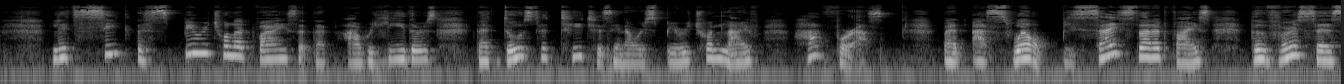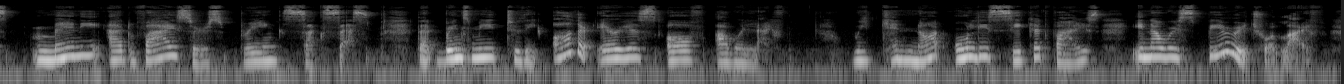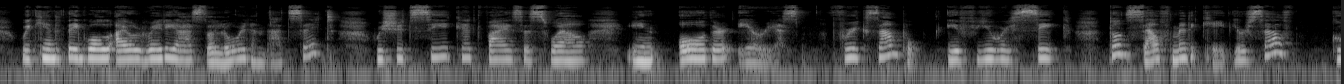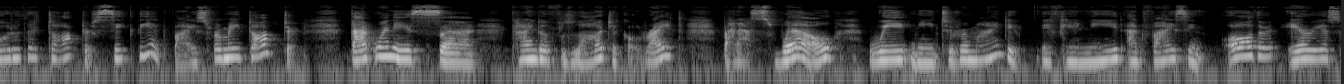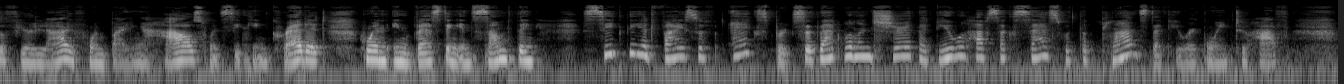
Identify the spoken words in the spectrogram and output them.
Let's seek the spiritual advice that our leaders, that those that teach us in our spiritual life have for us. But as well, besides that advice, the verse says, many advisors bring success. That brings me to the other areas of our life. We cannot only seek advice in our spiritual life. We can't think, well, I already asked the Lord and that's it. We should seek advice as well in other areas. For example, if you are sick, don't self medicate yourself. Go to the doctor, seek the advice from a doctor. That one is uh, kind of logical, right? But as well, we need to remind you if you need advice in other areas of your life when buying a house, when seeking credit, when investing in something, Seek the advice of experts so that will ensure that you will have success with the plans that you are going to have.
